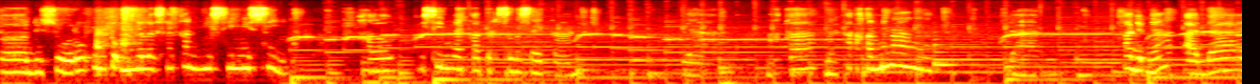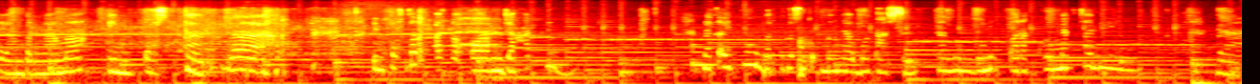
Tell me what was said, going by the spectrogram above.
e, disuruh untuk menyelesaikan misi-misi kalau misi mereka terselesaikan maka mereka akan menang. Dan selanjutnya ada yang bernama imposter. Nah, imposter atau orang jahat ini mereka itu bertugas untuk menyabotase dan membunuh para komet tadi. Nah,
